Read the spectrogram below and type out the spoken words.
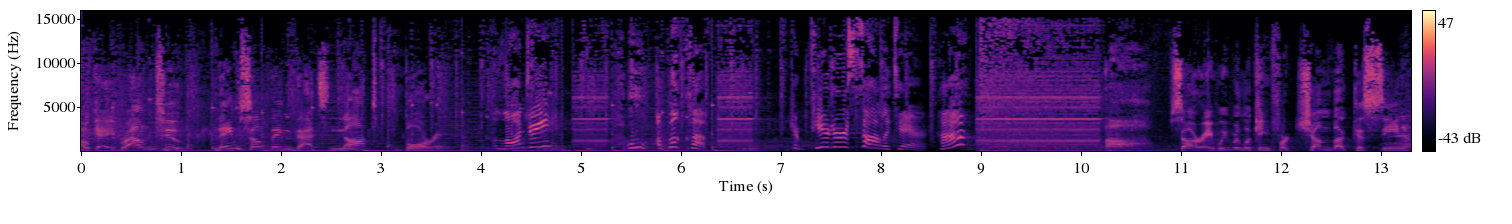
Okay, round two. Name something that's not boring. A laundry? Ooh, a book club. Computer solitaire, huh? Ah, oh, sorry, we were looking for Chumba Casino.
